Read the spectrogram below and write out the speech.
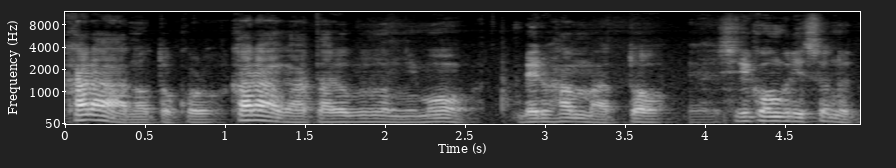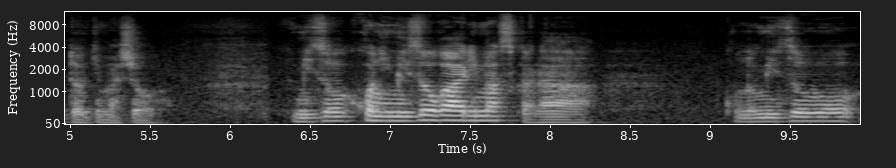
カラーのところカラーが当たる部分にもベルハンマーとシリコングリスを塗っておきましょう。溝ここに溝がありますからこの溝を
